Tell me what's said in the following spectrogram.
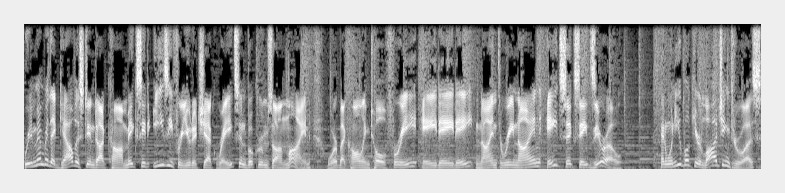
remember that Galveston.com makes it easy for you to check rates and book rooms online or by calling toll free 888 939 8680. And when you book your lodging through us,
